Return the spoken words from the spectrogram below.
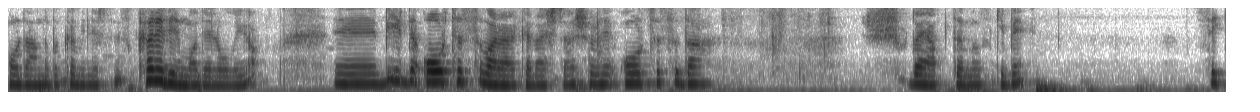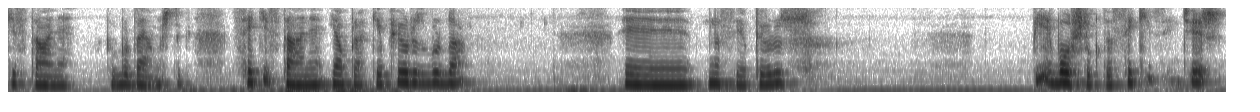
Oradan da bakabilirsiniz. Kare bir model oluyor. Ee, bir de ortası var arkadaşlar. Şöyle ortası da şurada yaptığımız gibi 8 tane bakın burada yapmıştık 8 tane yaprak yapıyoruz burada. Ee, nasıl yapıyoruz? Bir boşlukta 8 zincir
